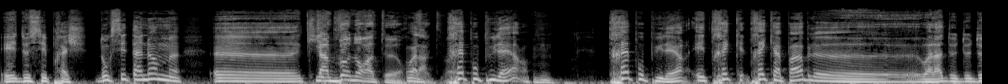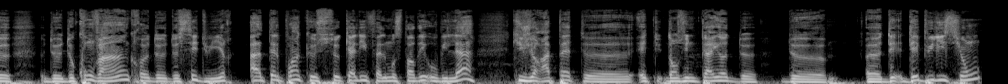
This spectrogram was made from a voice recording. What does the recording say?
et de ces prêches. Donc c'est un homme euh, qui C'est un bon orateur. en voilà, fait. Ouais. très populaire, Mhm. Très populaire et très très capable, euh, voilà, de de de de, convaincre, de, de séduire, à tel point que ce calife al-Mustadi billah, qui je répète euh, est dans une période de euh, d'é- d'ébullition,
